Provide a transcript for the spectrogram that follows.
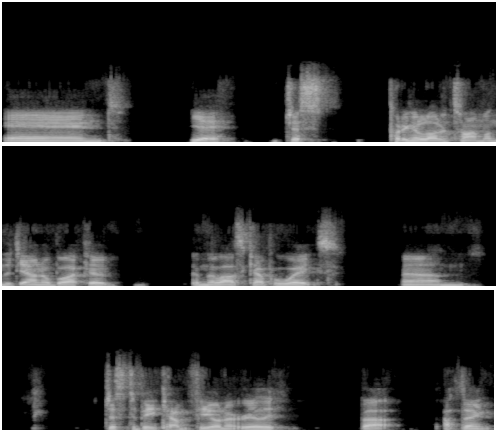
and yeah, just putting a lot of time on the downhill bike in the last couple of weeks, um, just to be comfy on it, really. But I think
